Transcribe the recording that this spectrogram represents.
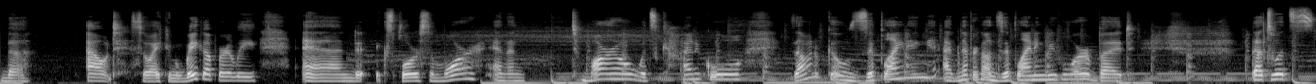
the out so I can wake up early and explore some more. And then tomorrow, what's kind of cool is I'm gonna go ziplining. I've never gone ziplining before, but that's what's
